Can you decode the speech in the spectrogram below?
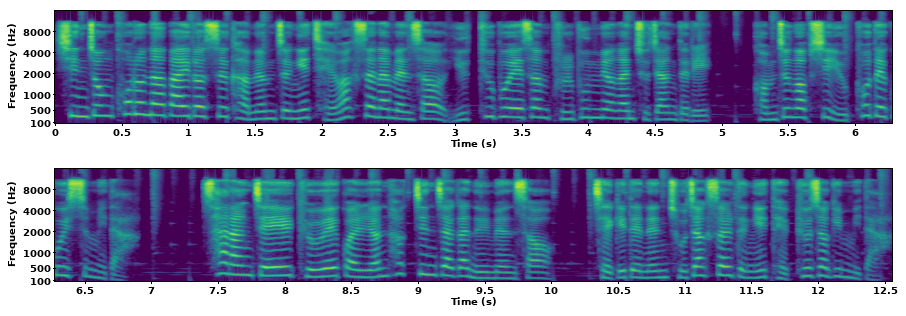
신종 코로나 바이러스 감염증이 재확산하면서 유튜브에선 불분명한 주장들이 검증 없이 유포되고 있습니다. 사랑제일교회 관련 확진자가 늘면서 제기되는 조작설 등이 대표적입니다.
